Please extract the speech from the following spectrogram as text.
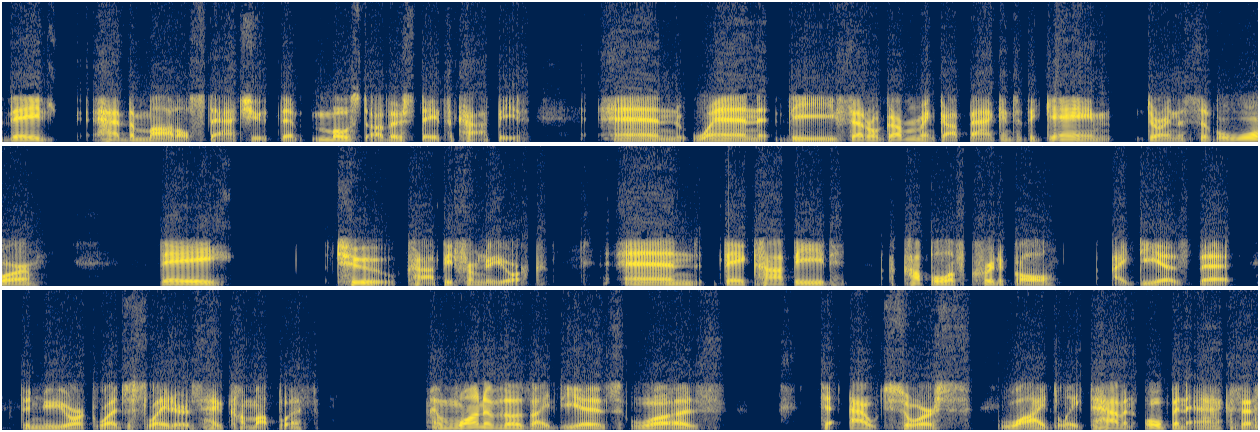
They had the model statute that most other states copied. And when the federal government got back into the game during the Civil War, they too copied from New York. And they copied a couple of critical ideas that the New York legislators had come up with. And one of those ideas was to outsource widely, to have an open access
